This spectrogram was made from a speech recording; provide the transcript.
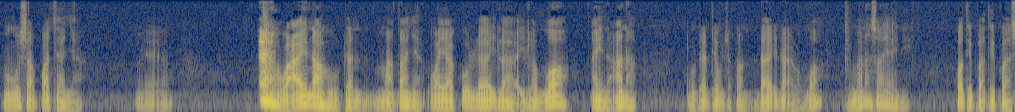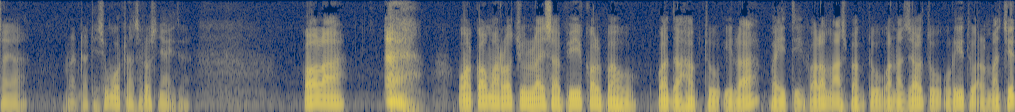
mengusap wajahnya. Ya. wa ainahu dan matanya wa yaqul la ilaha illallah aina ana. Kemudian dia mengucapkan la ilaha illallah, di mana saya ini? Kok tiba-tiba saya berada di sumur dan seterusnya itu. Qala wa qama rajul laisa bi qalbahu wa dhahabtu ila baiti. Falamma asbaqtu wa nazaltu uridu al masjid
